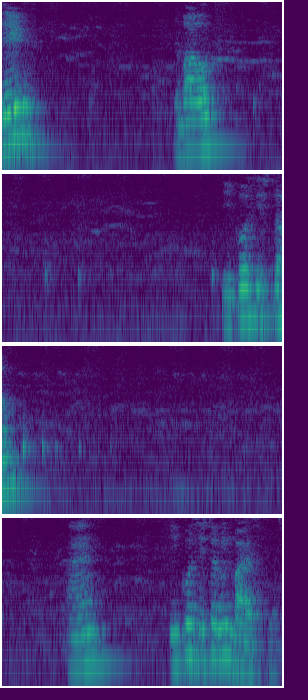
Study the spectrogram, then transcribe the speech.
read about ecosystem and ecosystem in biosphere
